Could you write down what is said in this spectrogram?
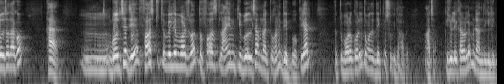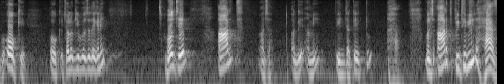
বলছে দেখো? হ্যাঁ বলছে যে ফার্স্ট উইলিয়াম ওয়ার্ডসওয়ার্থ তো ফার্স্ট লাইন কি বলছে আমরা একটুখানি দেখব। ক্লিয়ার একটু বড় করি, তোমাদের দেখতে সুবিধা হবে। আচ্ছা কিছু লেখার হলে আমি ডান দিকে লিখব। ওকে ওকে, চলো কি বলছে দেখে নিই। বলছে, আর্থ আচ্ছা আগে আমি পিনটাকে একটু হ্যাঁ বলছে, আর্থ পৃথিবীর হ্যাজ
